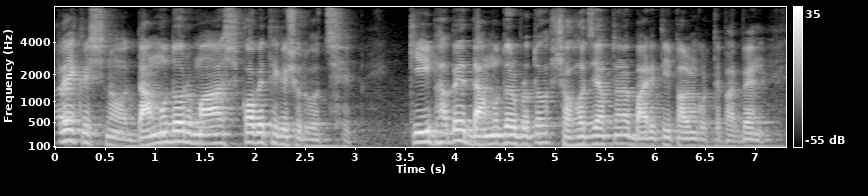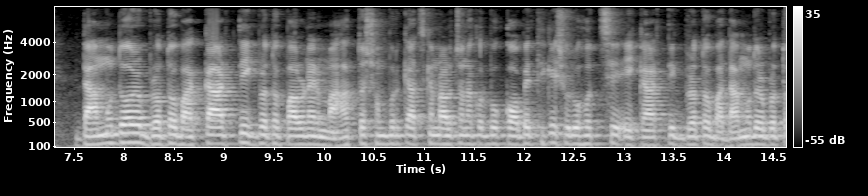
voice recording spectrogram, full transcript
হরে কৃষ্ণ, দামোদর মাস কবে থেকে শুরু হচ্ছে? কীভাবে দামোদর ব্রত সহজে আপনারা বাড়িতেই পালন করতে পারবেন? দামোদর ব্রত বা কার্তিক ব্রত পালনের মাহাত্ম্য সম্পর্কে আজকে আমরা আলোচনা করব। কবে থেকে শুরু হচ্ছে এই কার্তিক ব্রত বা দামোদর ব্রত?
